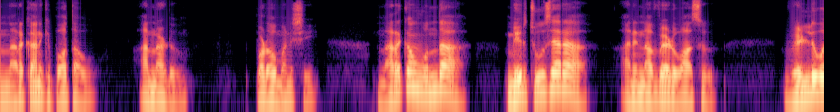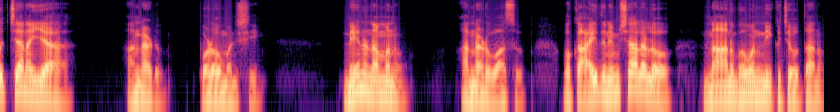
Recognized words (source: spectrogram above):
నరకానికి పోతావు అన్నాడు పొడవు మనిషి. నరకం ఉందా? మీరు చూశారా? అని నవ్వాడు వాసు. వెళ్ళి వచ్చానయ్యా అన్నాడు పొడవ మనిషి. నేను నమ్మను అన్నాడు వాసు. ఒక ఐదు నిమిషాలలో నా అనుభవం నీకు చెబుతాను.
